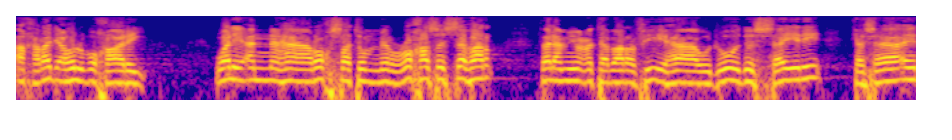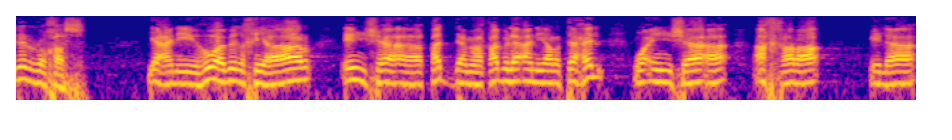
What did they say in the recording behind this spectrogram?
أخرجه البخاري. ولأنها رخصة من رخص السفر فلم يعتبر فيها وجود السير كسائر الرخص. يعني هو بالخيار إن شاء قدم قبل أن يرتحل وإن شاء أخر إلى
